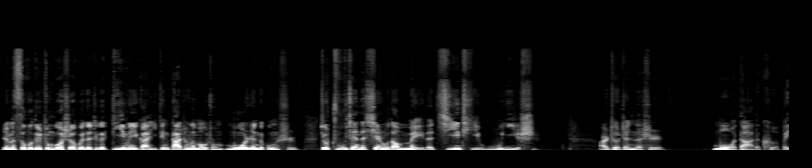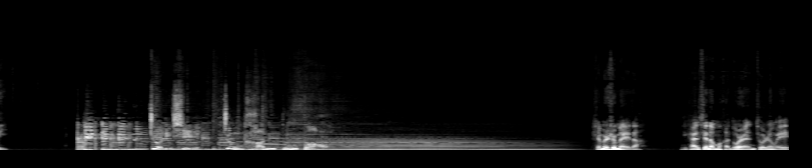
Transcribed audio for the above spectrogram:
人们似乎对中国社会的这个低美感已经达成了某种默认的共识，就逐渐的陷入到美的集体无意识，而这真的是莫大的可悲。这里是正涵读报。什么是美的？你看，现在我们很多人就认为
